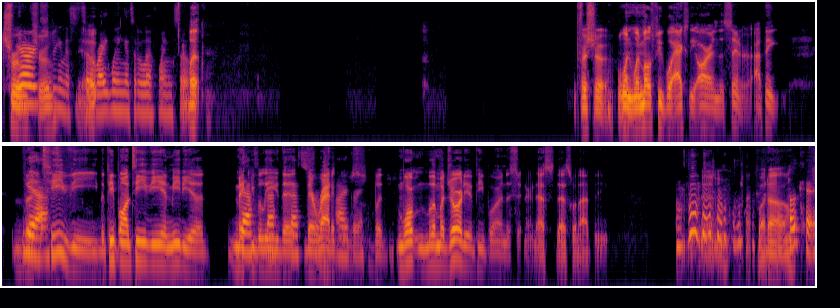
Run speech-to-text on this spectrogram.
true, there are true. extremists to the right wing and to the left wing. So But for sure, when when most people actually are in the center, I think the Yeah. TV, the people on TV and media make That's- you believe that- that they're true. I radicals, agree. but more the majority of people are in the center. That's that's what I think. But uh, okay.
